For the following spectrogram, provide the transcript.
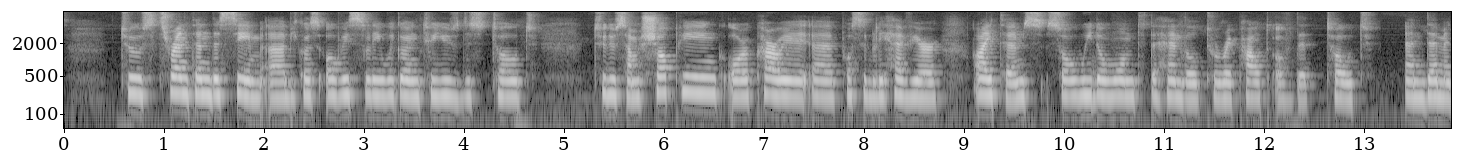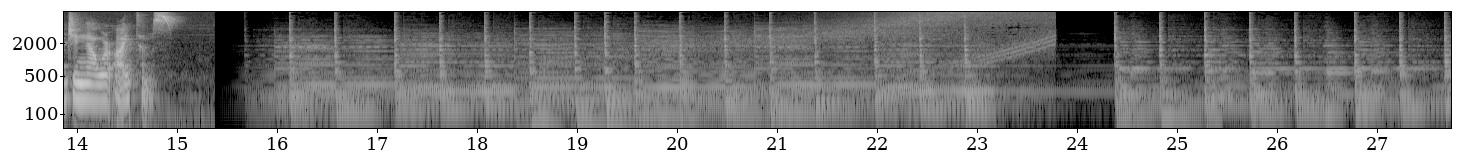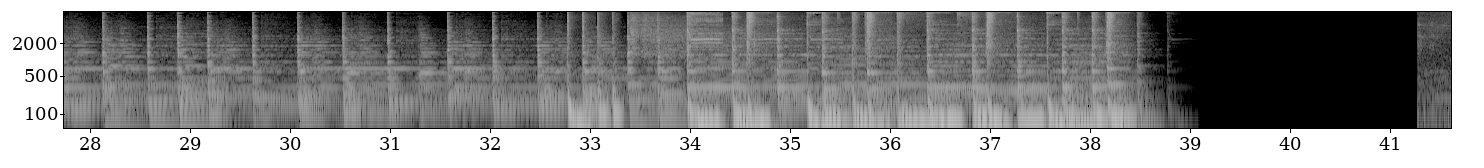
to strengthen the seam uh, because obviously we're going to use this tote to do some shopping or carry uh, possibly heavier items so we don't want the handle to rip out of the tote and damaging our items.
